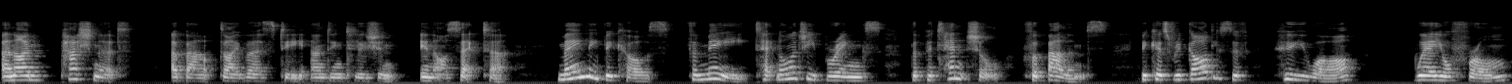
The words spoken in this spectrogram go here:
And I'm passionate about diversity and inclusion in our sector, mainly because for me, technology brings the potential for balance because regardless of who you are, where you're from,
